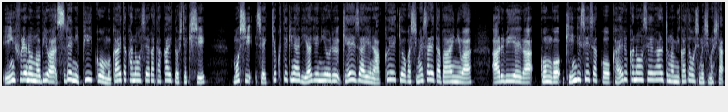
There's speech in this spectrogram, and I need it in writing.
インフレの伸びはすでにピークを迎えた可能性が高いと指摘し、もし積極的な利上げによる経済への悪影響が示された場合には、RBA が今後金利政策を変える可能性があるとの見方を示しました。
